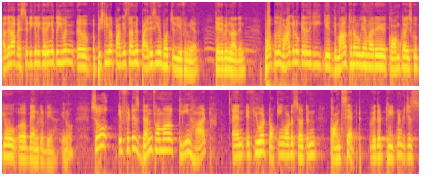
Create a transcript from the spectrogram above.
अगर आप एस्थेटिकली करेंगे तो इवन पिछली बार पाकिस्तान में पायरेसी में बहुत चली है फ़िल्म यार तेरे बिन लादेन बहुत पसंद वहाँ के लोग कह रहे थे कि ये दिमाग खराब हो गया हमारे कॉम का इसको क्यों बैन कर दिया you know so if it is done from a clean heart and if you are talking about a certain Concept with a treatment which is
